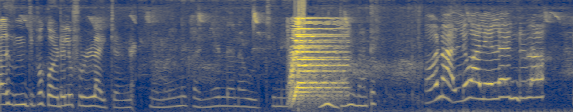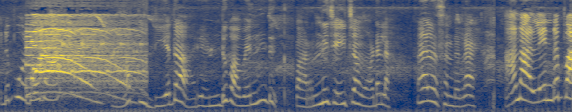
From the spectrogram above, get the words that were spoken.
അത് തിന്നിട്ടിപ്പോൾ കുടൽ ഫുള്ളായിട്ടുണ്ട് നമ്മളിന്ന് കഞ്ഞിയല്ലേ? നാട്ടെ ഓ നല്ല വളയെല്ലാം ഉണ്ടല്ലോ. ഇത് പുതിയതാ. ആ രണ്ട് പവനുണ്ട് പറഞ്ഞു ചെയ്യിച്ച മോഡലാ. നല്ല രസമുണ്ടല്ലേ? ആ നല്ല ഉണ്ടപ്പാ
